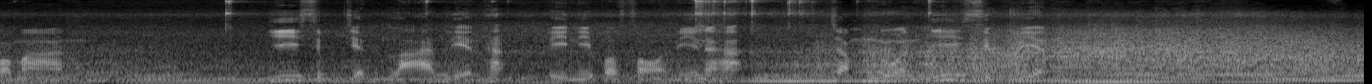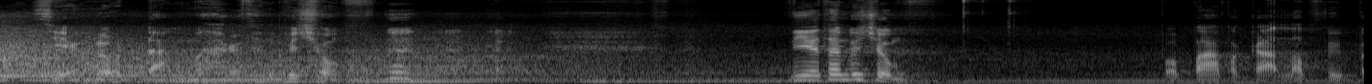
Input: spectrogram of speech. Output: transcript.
ประมาณ 27 ล้านเหรียญฮะ ปีนี้พศนี้นะฮะจำนวน 20 เหรียญ เสียงรถดังมากครับท่านผู้ชม นี่ท่านผู้ชมพอป้าประกาศรับซื้อไป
